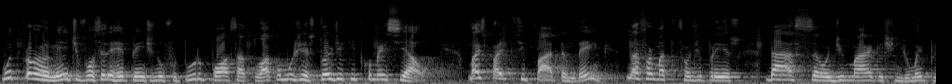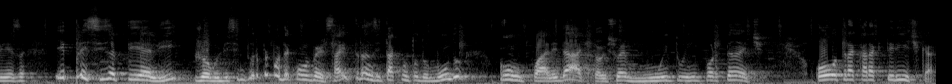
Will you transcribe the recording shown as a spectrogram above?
Muito provavelmente você de repente no futuro possa atuar como gestor de equipe comercial, mas participar também na formatação de preço, da ação de marketing de uma empresa e precisa ter ali jogo de cintura para poder conversar e transitar com todo mundo com qualidade. Então isso é muito importante. Outra característica,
